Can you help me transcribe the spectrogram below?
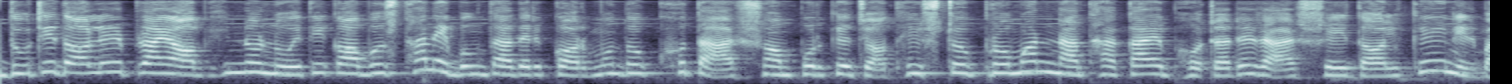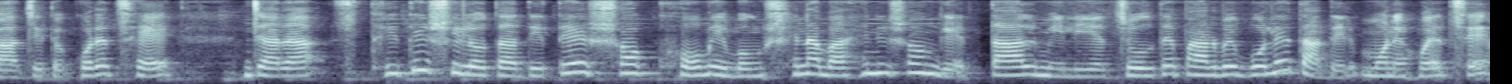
দুটি দলের প্রায় অভিন্ন নৈতিক অবস্থান এবং তাদের কর্মদক্ষতা সম্পর্কে যথেষ্ট প্রমাণ না থাকায় ভোটারেরা সেই দলকেই নির্বাচিত করেছে, যারা স্থিতিশীলতা দিতে সক্ষম এবং সেনাবাহিনীর সঙ্গে তাল মিলিয়ে চলতে পারবে বলে তাদের মনে হয়েছে।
